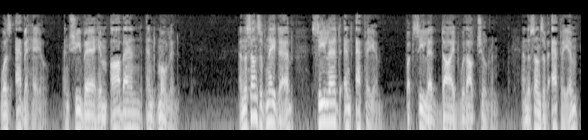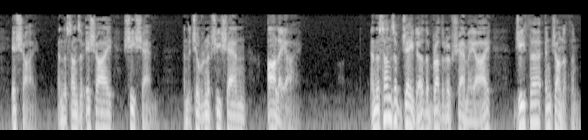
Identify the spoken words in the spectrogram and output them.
was Abihail, and she bare him Ahban and Molid. And the sons of Nadab, Seled and Appaim, but Seled died without children. And the sons of Appaim, Ishai, and the sons of Ishai, Sheshan, and the children of Sheshan, Ahlai. And the sons of Jada, the brother of Shammai, Jether and Jonathan,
